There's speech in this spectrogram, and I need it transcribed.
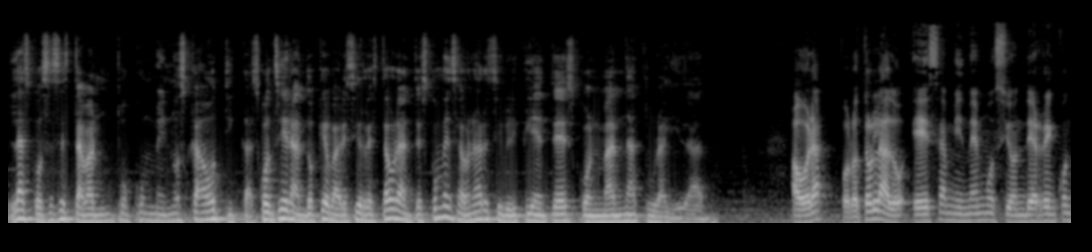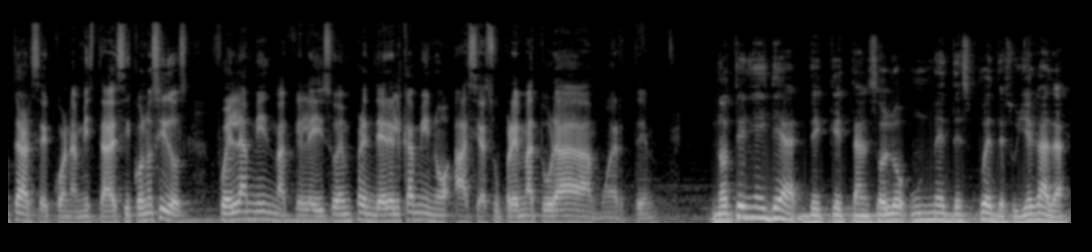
las cosas estaban un poco menos caóticas, considerando que bares y restaurantes comenzaron a recibir clientes con más naturalidad. Ahora, por otro lado, esa misma emoción de reencontrarse con amistades y conocidos fue la misma que le hizo emprender el camino hacia su prematura muerte. No tenía idea de que tan solo un mes después de su llegada,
